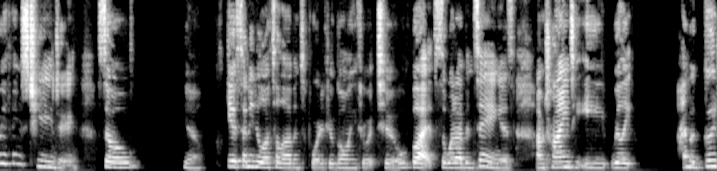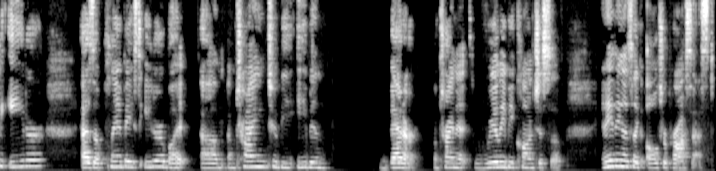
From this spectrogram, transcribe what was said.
everything's changing. So, you know, yeah, sending you lots of love and support if you're going through it too. But so what I've been saying is I'm trying to eat really I'm a good eater as a plant-based eater, but um, I'm trying to be even better. I'm trying to really be conscious of anything that's like ultra processed.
